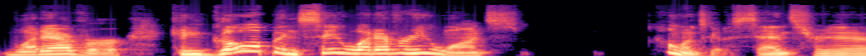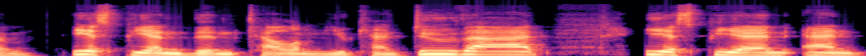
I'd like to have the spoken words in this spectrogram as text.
whatever can go up and say whatever he wants. No one's going to censor him. ESPN didn't tell him you can't do that. ESPN and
